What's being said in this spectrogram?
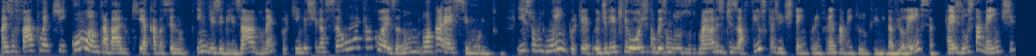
Mas o fato é que, como é um trabalho que acaba sendo invisibilizado, né? Porque investigação é aquela coisa, não, não aparece muito. Isso é muito ruim, porque eu diria que hoje, talvez um dos maiores desafios que a gente tem para o enfrentamento do crime e da violência é justamente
